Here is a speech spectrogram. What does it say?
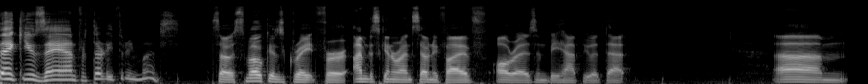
Thank you, Zan, for 33 months. So smoke is great for. I'm just gonna run 75 all res and be happy with that. Um,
